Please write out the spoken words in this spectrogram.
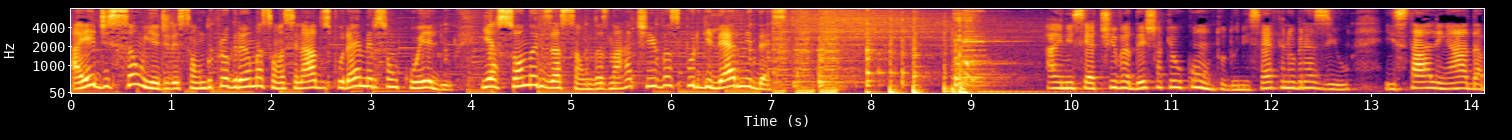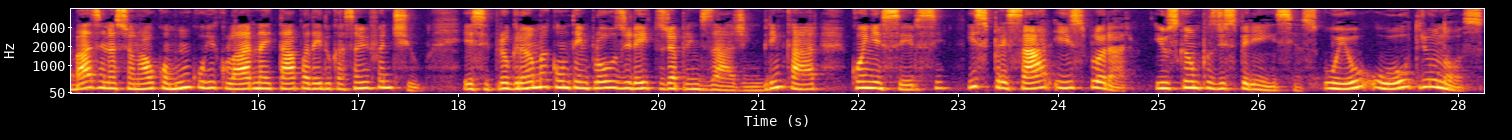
A edição e a direção do programa são assinados por Emerson Coelho e a sonorização das narrativas por Guilherme Destro. A iniciativa Deixa que eu conto do Unicef no Brasil está alinhada à Base Nacional Comum Curricular na etapa da educação infantil. Esse programa contemplou os direitos de aprendizagem, brincar, conhecer-se, expressar e explorar. E os campos de experiências, o eu, o outro e o nós,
